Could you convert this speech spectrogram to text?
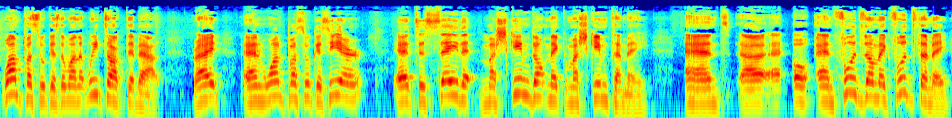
one pasuk is the one that we talked about, right? And one pasuk is here uh, to say that mashkim don't make mashkim tamei, and uh, oh, and foods don't make foods tamei.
